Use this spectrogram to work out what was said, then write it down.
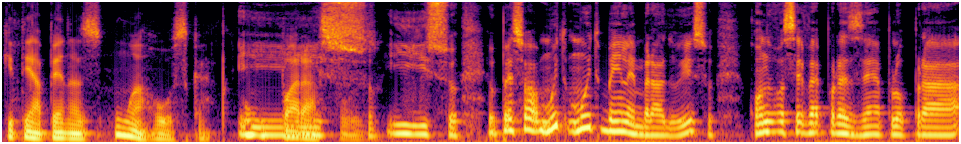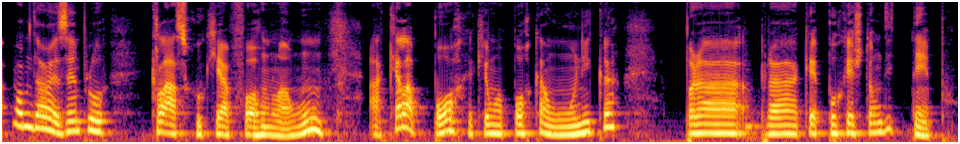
que tem apenas uma rosca, um isso, parafuso. Isso, O pessoal, muito, muito bem lembrado isso, quando você vai, por exemplo, para... Vamos dar um exemplo clássico, que é a Fórmula 1. Aquela porca, que é uma porca única, pra, pra, que é por questão de tempo.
